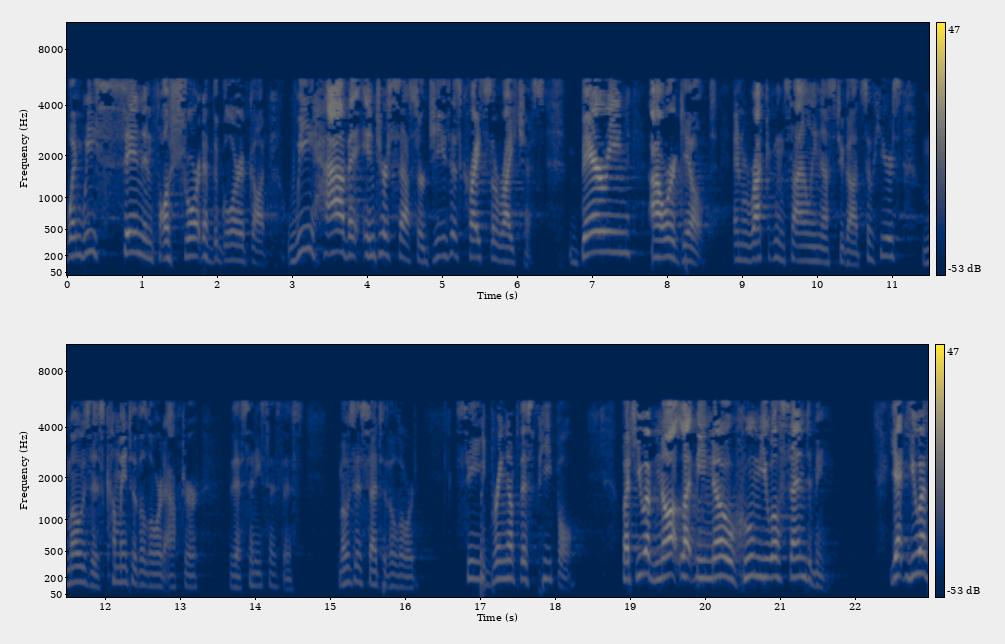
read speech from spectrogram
When we sin and fall short of the glory of God, we have an intercessor, Jesus Christ the righteous, bearing our guilt and reconciling us to God. So here's Moses coming to the Lord after this, and he says this Moses said to the Lord, See, bring up this people, but you have not let me know whom you will send me. Yet you have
